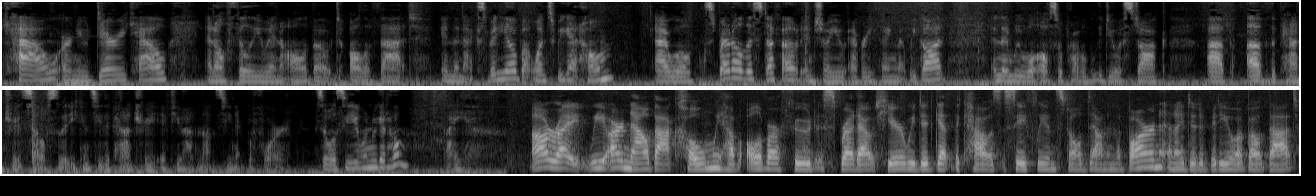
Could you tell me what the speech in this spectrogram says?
cow, our new dairy cow, and I'll fill you in all about all of that in the next video. But once we get home, I will spread all this stuff out and show you everything that we got. And then we will also probably do a stock up of the pantry itself so that you can see the pantry if you have not seen it before. So we'll see you when we get home. Bye. All right, we are now back home. We have all of our food spread out here. We did get the cows safely installed down in the barn, and I did a video about that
